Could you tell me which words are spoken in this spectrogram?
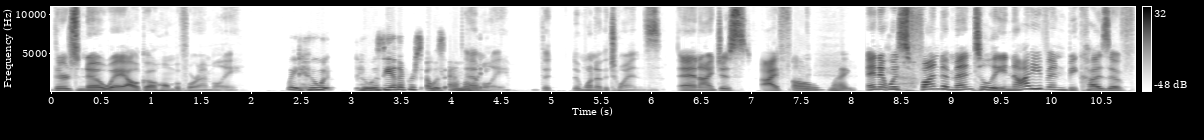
there's no way I'll go home before Emily. wait, who who was the other person? Oh, it was Emily. Emily, the, the one of the twins, and I just I Oh my, and it was fundamentally not even because of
